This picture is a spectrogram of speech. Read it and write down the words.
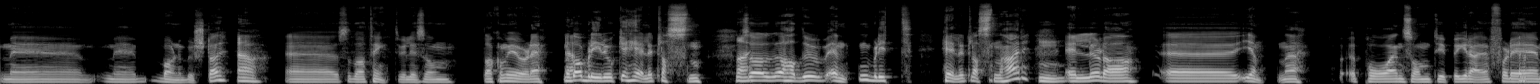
med, med barnebursdager. Ja. Uh, så da tenkte vi liksom Da kan vi gjøre det. Men da blir det jo ikke hele klassen. Nei. Så det hadde jo enten blitt hele klassen her, Mm. eller da uh, jentene på en sånn type greie. For eh,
